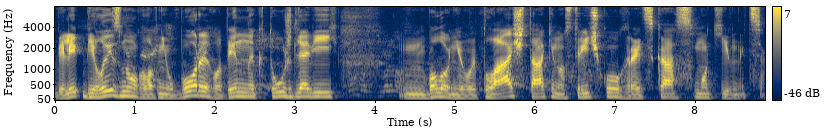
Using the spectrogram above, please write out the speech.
Білі, білизну, головні убори, годинник, туш для вій, болонівий плащ та кінострічку Грецька смоківниця.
